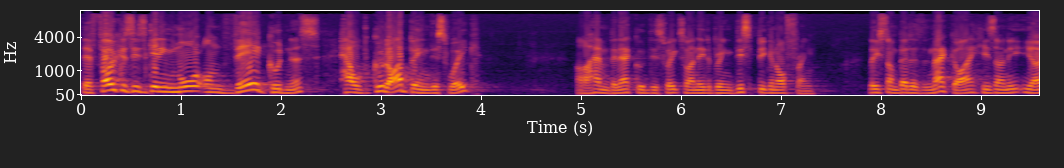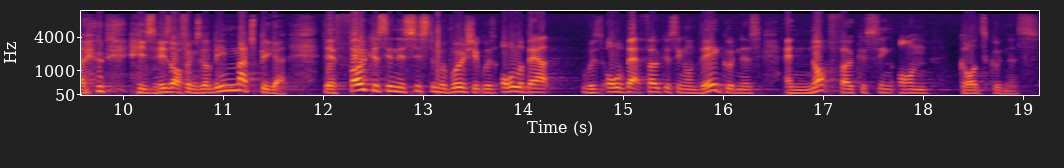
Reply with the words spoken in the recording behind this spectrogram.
Their focus is getting more on their goodness, how good I've been this week. Oh, I haven't been that good this week, so I need to bring this big an offering. At least I'm better than that guy. He's only, you know, his, his offering's got to be much bigger. Their focus in this system of worship was all about was all about focusing on their goodness and not focusing on God's goodness.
